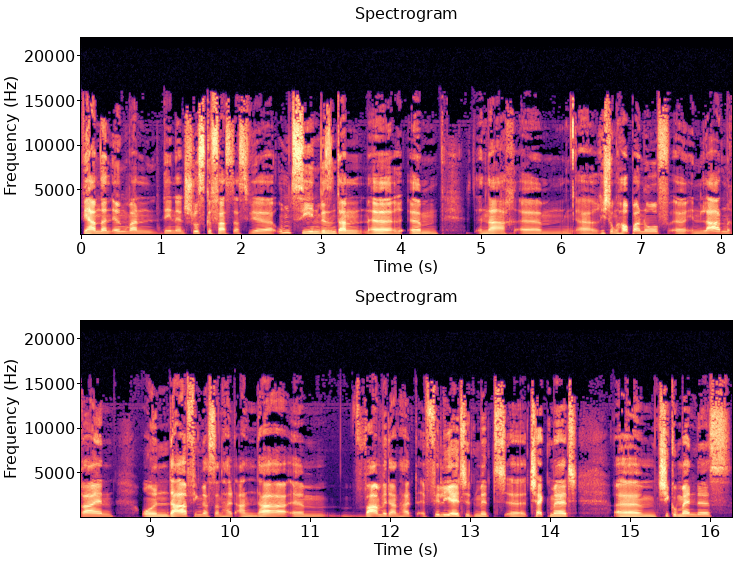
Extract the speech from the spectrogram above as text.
wir haben dann irgendwann den Entschluss gefasst, dass wir umziehen. Wir sind dann äh, ähm, nach ähm, äh, Richtung Hauptbahnhof äh, in den Laden rein und da fing das dann halt an. Da ähm, waren wir dann halt affiliated mit äh, Checkmat, ähm, Chico Mendes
